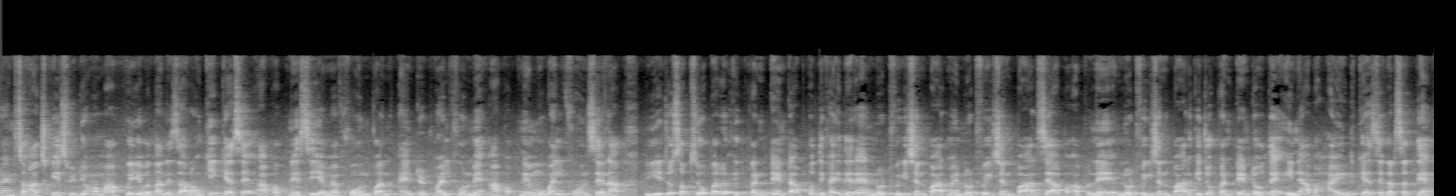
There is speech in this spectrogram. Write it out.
फ्रेंड्स आज के इस वीडियो में मैं आपको ये बताने जा रहा हूँ कि कैसे आप अपने C M F phone one Android mobile phone में, आप अपने मोबाइल फ़ोन से ना, ये जो सबसे ऊपर कंटेंट आपको दिखाई दे रहे हैं नोटिफिकेशन बार में नोटिफिकेशन बार से आप अपने नोटिफिकेशन बार के जो कंटेंट होते हैं, इन्हें आप हाइड कैसे कर सकते हैं?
